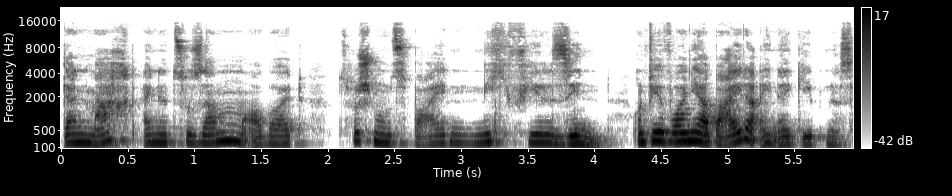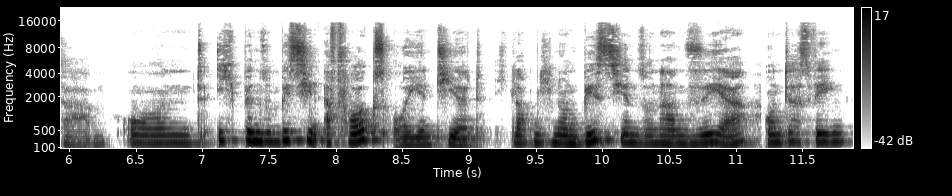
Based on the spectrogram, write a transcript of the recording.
dann macht eine Zusammenarbeit zwischen uns beiden nicht viel Sinn. Und wir wollen ja beide ein Ergebnis haben. Und ich bin so ein bisschen erfolgsorientiert. Ich glaube nicht nur ein bisschen, sondern sehr. Und deswegen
